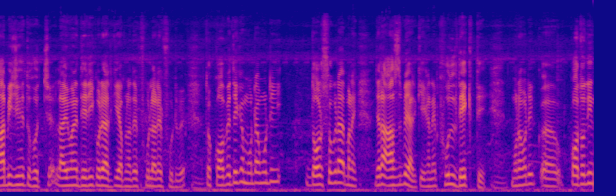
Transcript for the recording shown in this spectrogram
লাভই যেহেতু হচ্ছে লাভি মানে দেরি করে আর কি আপনাদের ফুল আরে ফুটবে। তো কবে থেকে মোটামুটি দর্শকরা মানে যারা আসবে আর কি এখানে ফুল দেখতে মোটামুটি কতদিন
